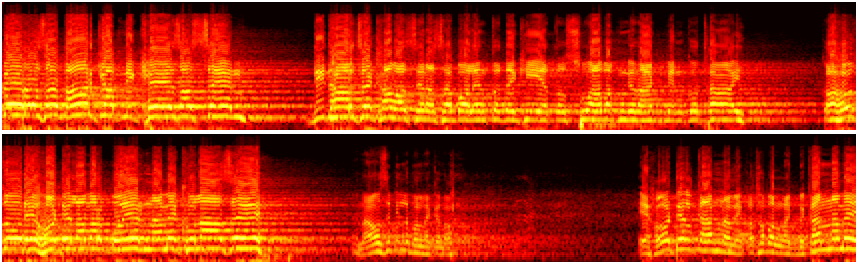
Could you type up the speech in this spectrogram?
বেরোজাদারকে আপনি খেয়ে যাচ্ছেন দ্বিধার যে খাওয়াচ্ছেন। আচ্ছা বলেন তো দেখি, এত সোয়াব আপনি রাখবেন কোথায়? কহজোর হোটেল আমার বইয়ের নামে খোলা আছে। নাওজিবিল্লা বল কেন? এ হোটেল কার নামে? কথা বল লাগবে। কার নামে?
